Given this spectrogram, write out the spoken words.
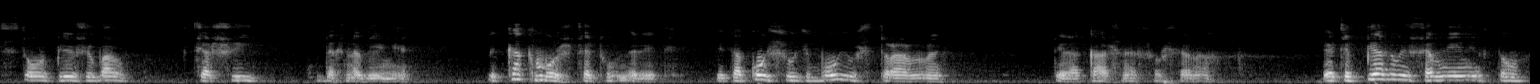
что он переживал чаши вдохновения. И как может это умереть? И какой судьбою странной ты окажешь суждена? Это первое сомнение в том,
